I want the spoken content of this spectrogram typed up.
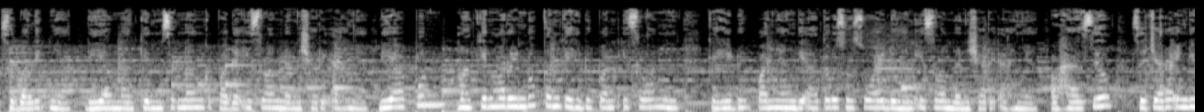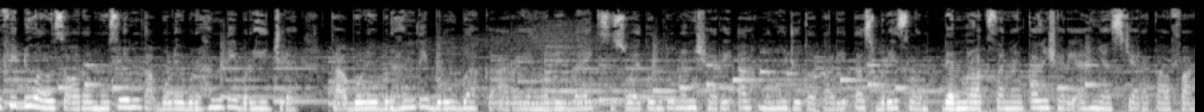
Sebaliknya, dia makin senang kepada Islam dan syariahnya. Dia pun makin merindukan kehidupan islami, kehidupan yang diatur sesuai dengan Islam dan syariahnya. Alhasil, Secara individual, seorang muslim tak boleh berhenti berhijrah, tak boleh berhenti berubah ke arah yang lebih baik sesuai tuntunan syariah menuju totalitas berislam dan melaksanakan syariahnya secara kafah.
